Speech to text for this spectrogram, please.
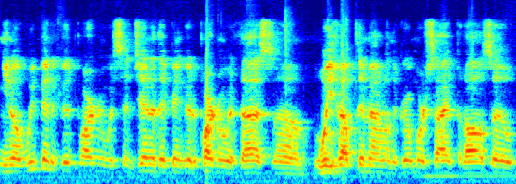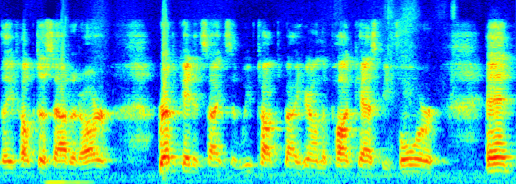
you know, we've been a good partner with Syngenta. They've been a good partner with us. Um, we've helped them out on the GrowMore site, but also they've helped us out at our replicated sites that we've talked about here on the podcast before. And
